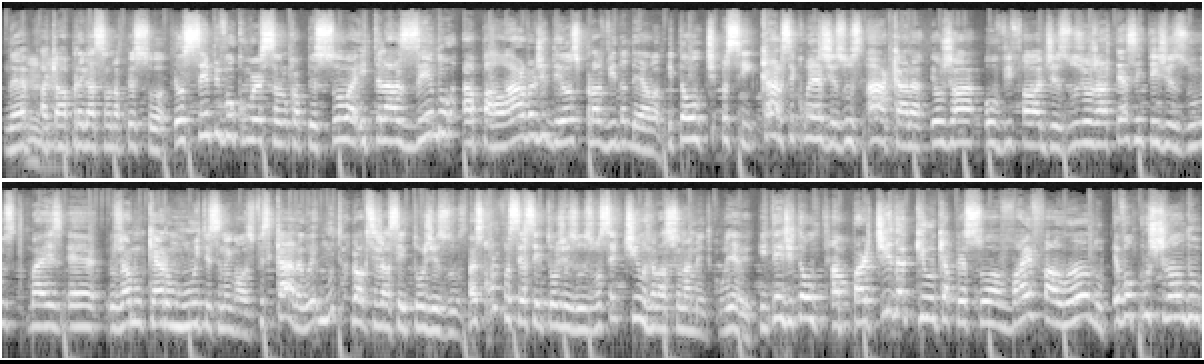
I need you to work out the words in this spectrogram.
né? Aquela pregação na pessoa. Eu sempre vou conversando com a pessoa e trazendo a palavra de Deus pra vida dela. Então, tipo assim, cara, você conhece Jesus? Ah, cara, eu já ouvi falar de Jesus, eu já até aceitei Jesus, mas é, eu já não quero muito esse negócio. Eu falei assim, cara, é muito legal que você já aceitou Jesus. Mas quando você aceitou Jesus, você tinha um relacionamento com ele? Entende? Então, a partir daquilo que a pessoa vai falando, eu vou puxando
